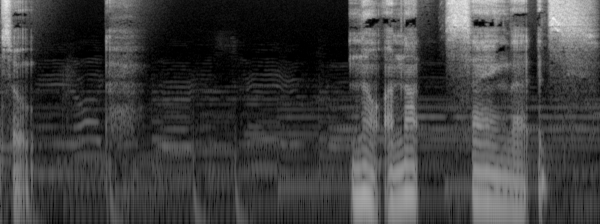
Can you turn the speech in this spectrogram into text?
so no, I'm not saying that it's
